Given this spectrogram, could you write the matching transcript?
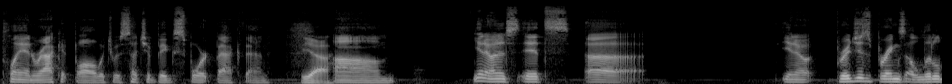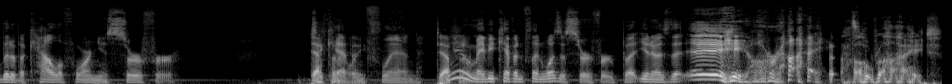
playing racquetball, which was such a big sport back then. yeah, Um, you know, and it's it's uh, you know, Bridges brings a little bit of a California surfer to definitely. Kevin Flynn. Definitely. You know, maybe Kevin Flynn was a surfer, but you know, is that hey, all right, All right,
